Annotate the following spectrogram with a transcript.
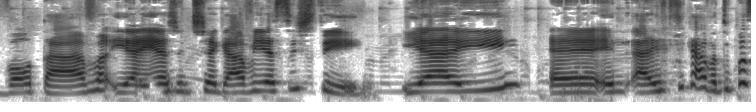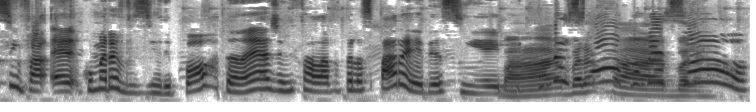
voltava, e aí a gente chegava e ia assistir. E aí, é, ele, aí ficava, tipo assim, é, como era vizinho de porta, né? A gente falava pelas paredes, assim. Ele Bárbara, Bárbara. começou!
